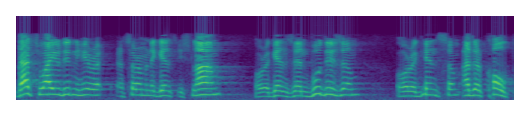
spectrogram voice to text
That's why you didn't hear a, a sermon against Islam or against Zen Buddhism or against some other cult.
